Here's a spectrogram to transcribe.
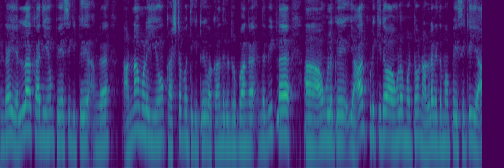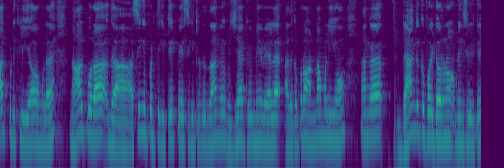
இங்கே எல்லா கதையும் பேசிக்கிட்டு அங்கே அண்ணாமலையும் கஷ்டப்படுத்திக்கிட்டு உக்காந்துக்கிட்டு இருப்பாங்க. இந்த வீட்டில் அவங்களுக்கு யார் பிடிக்குதோ அவங்கள மட்டும் நல்ல விதமாக பேசிட்டு யார் பிடிக்கலையோ அவங்கள நாள் பூரா இது அசிங்கப்படுத்திக்கிட்டு பேசிக்கிட்டு இருக்கிறது தாங்க விஜயாக்குமே வேலை. அதுக்கப்புறம் அண்ணாமலையும் அங்கே பேங்க்குக்கு போயிட்டு வரணும் அப்படின்னு சொல்லிட்டு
